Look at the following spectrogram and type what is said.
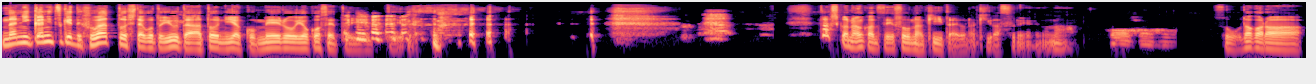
何かにつけてふわっとしたこと言うた後にはこうメールをよこせというっていう。確かなんかでそんなん聞いたような気がするんやけどな。ほうほうほそう。だから、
